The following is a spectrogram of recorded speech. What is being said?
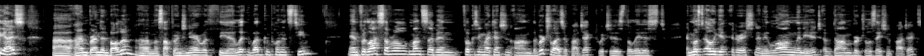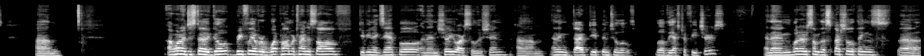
Hey guys, uh, I'm Brendan Baldwin. I'm a software engineer with the uh, Lit Web Components team. And for the last several months, I've been focusing my attention on the virtualizer project, which is the latest and most elegant iteration in a long lineage of DOM virtualization projects. Um, I want to just uh, go briefly over what problem we're trying to solve, give you an example, and then show you our solution, um, and then dive deep into a little, of the extra features. And then what are some of the special things, uh,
